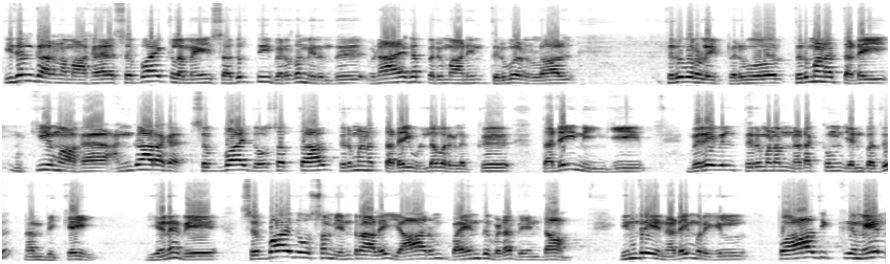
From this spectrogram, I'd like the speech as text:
இதன் காரணமாக செவ்வாய்க்கிழமை சதுர்த்தி விரதம் இருந்து விநாயகப் பெருமானின் திருவருளால் திருவருளை பெறுவோர் திருமண தடை முக்கியமாக அங்காரக செவ்வாய் தோஷத்தால் திருமண தடை உள்ளவர்களுக்கு தடை நீங்கி விரைவில் திருமணம் நடக்கும் என்பது நம்பிக்கை. எனவே செவ்வாய் தோஷம் என்றாலே யாரும் பயந்து விட வேண்டாம். இன்றைய நடைமுறையில் பாதிக்கு மேல்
